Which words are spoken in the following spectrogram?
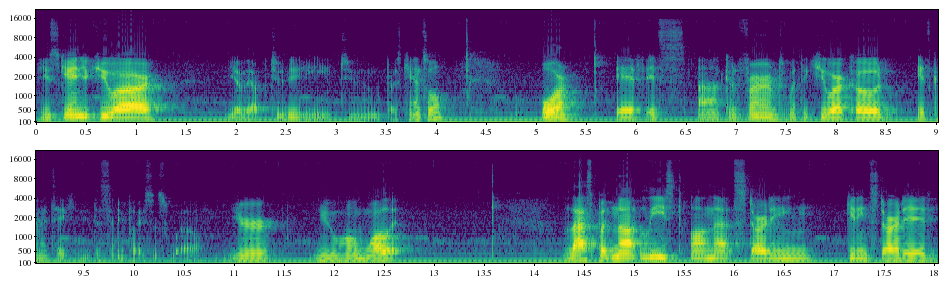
If you scan your QR, you have the opportunity to press cancel. Or if it's uh, confirmed with the QR code, it's going to take you to the same place as well. Your new home wallet. Last but not least on that starting, getting started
